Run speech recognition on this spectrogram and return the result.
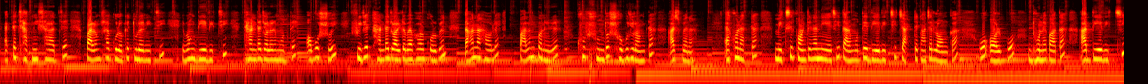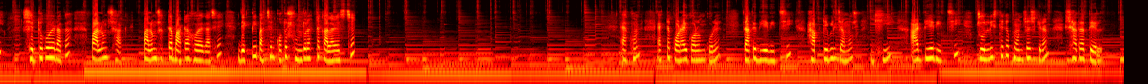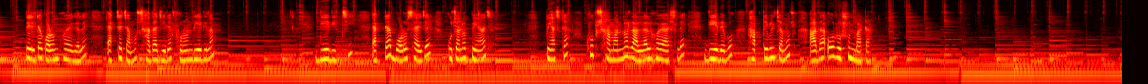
একটা ছাঁকনির সাহায্যে পালং শাকগুলোকে তুলে নিচ্ছি এবং দিয়ে দিচ্ছি ঠান্ডা জলের মধ্যে। অবশ্যই ফ্রিজের ঠান্ডা জলটা ব্যবহার করবেন, তা না হলে পালং পনিরের খুব সুন্দর সবুজ রঙটা আসবে না। এখন একটা মিক্সির কন্টেনার নিয়েছি, তার মধ্যে দিয়ে দিচ্ছি চারটে কাঁচা লঙ্কা ও অল্প ধনে পাতা আর দিয়ে দিচ্ছি সেদ্ধ করে রাখা পালং শাক। পালং শাকটা বাটা হয়ে গেছে, দেখতেই পাচ্ছেন কত সুন্দর একটা কালার এসছে। এখন একটা কড়াই গরম করে তাতে দিয়ে দিচ্ছি হাফ টেবিল চামচ ঘি আর দিয়ে দিচ্ছি চল্লিশ থেকে পঞ্চাশ গ্রাম সাদা তেল। তেলটা গরম হয়ে গেলে এক চা চামচ সাদা জিরে ফোড়ন দিয়ে দিলাম। দিয়ে দিচ্ছি একটা বড় সাইজের কুচানো পেঁয়াজ। পেঁয়াজটা খুব সামান্য লাল লাল হয়ে আসলে দিয়ে দেব হাফ টেবিল চামচ আদা ও রসুন বাটা।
